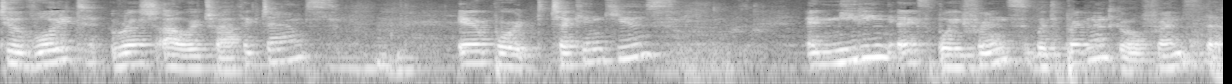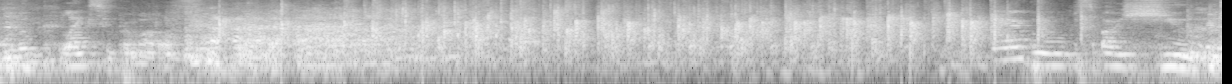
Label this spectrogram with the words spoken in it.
To avoid rush hour traffic jams, airport check-in queues, and meeting ex-boyfriends with pregnant girlfriends that look like supermodels. Their boobs are huge.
